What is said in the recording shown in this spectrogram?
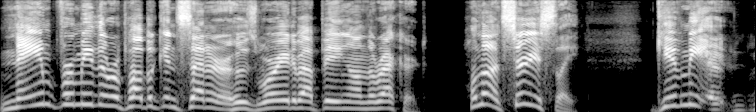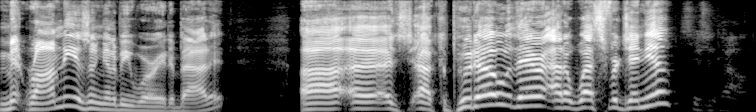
Name for me the Republican senator who's worried about being on the record. Hold on, seriously. Give me uh, Mitt Romney isn't going to be worried about it. Uh, uh, uh, Capito there out of West Virginia. Susan Collins.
